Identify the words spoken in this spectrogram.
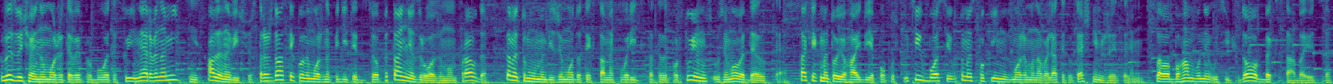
Ви, звичайно, можете випробувати свої нерви на міцність, але навіщо страждати, коли можна підійти до цього питання з розумом, правда? Саме тому ми біжимо до тих самих воріт та телепортуємось у зимове DLC. Так як метою гайду є попуск усіх босів, то ми спокійно зможемо наваляти тутешнім жителям. Слава богам, вони усі чудово бекстабаються.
